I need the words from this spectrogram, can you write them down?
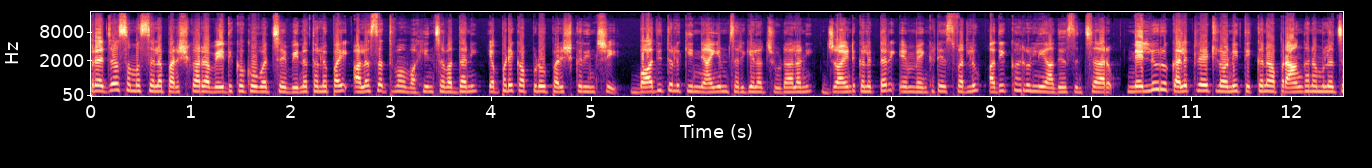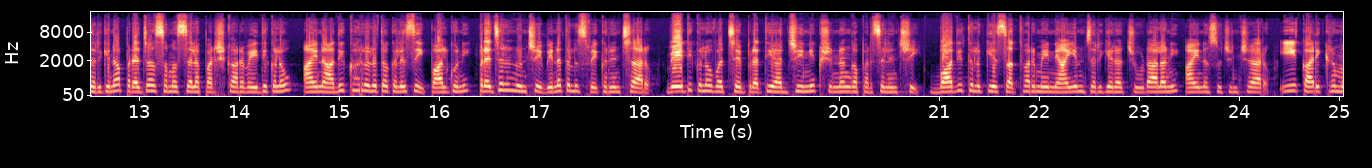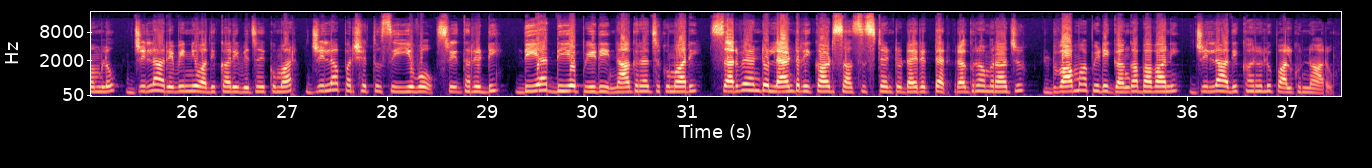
ప్రజా సమస్యల పరిష్కార వేదికకు వచ్చే వినతులపై అలసత్వం వహించవద్దని ఎప్పటికప్పుడు పరిష్కరించి బాధితులకి న్యాయం జరిగేలా చూడాలని జాయింట్ కలెక్టర్ ఎం వెంకటేశ్వర్లు అధికారుల్ని ఆదేశించారు. నెల్లూరు కలెక్టరేట్లోని తిక్కన ప్రాంగణంలో జరిగిన ప్రజా సమస్యల పరిష్కార వేదికలో ఆయన అధికారులతో కలిసి పాల్గొని ప్రజల నుంచి వినతులు స్వీకరించారు. వేదికలో వచ్చే ప్రతి అర్జీని క్షుణ్ణంగా పరిశీలించి బాధితులకి సత్వరమే న్యాయం జరిగేలా చూడాలని ఆయన సూచించారు. ఈ కార్యక్రమంలో జిల్లా రెవెన్యూ అధికారి విజయ్ కుమార్ జిల్లా పరిషత్తు CEO Sridhar Reddy DRDA PD Nagaraja Kumari survey and land records assistant director Raghurama Raju DWAMA PD Ganga Bhavani జిల్లా అధికారులు పాల్గొన్నారు.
